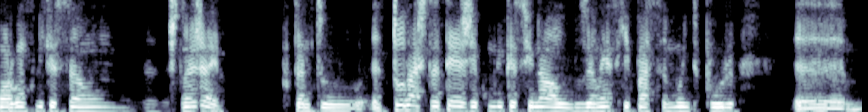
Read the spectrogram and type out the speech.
um órgão de comunicação eh, estrangeiro. Portanto, toda a estratégia comunicacional do Zelensky passa muito por, uh,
